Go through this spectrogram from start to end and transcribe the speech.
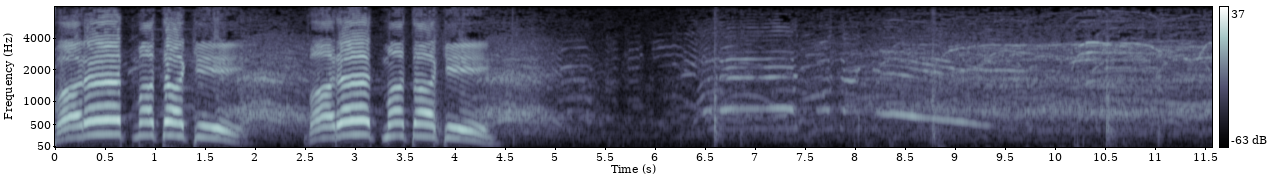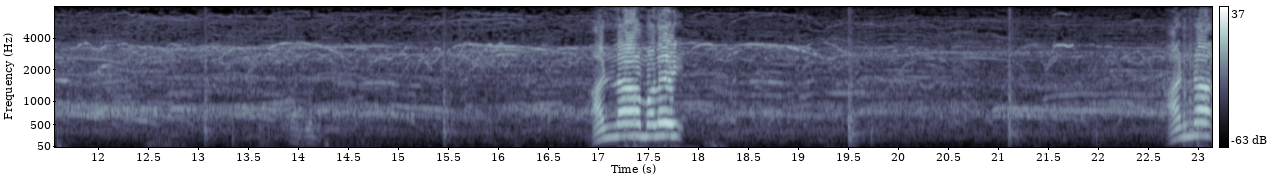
பாரத் மாதா கி பாரத் மாதா கி! அண்ணாமலை. அண்ணா.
